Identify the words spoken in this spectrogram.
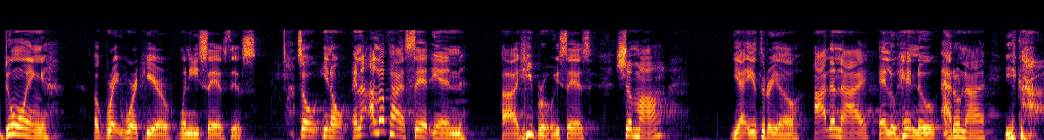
doing a great work here when he says this. So, you know, and I love how it said in uh, Hebrew. He says, Shema, Ya Israel, Adonai Elohenu, Adonai Echad.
